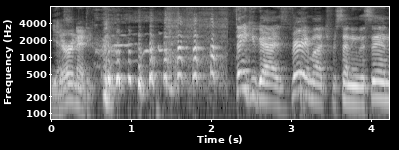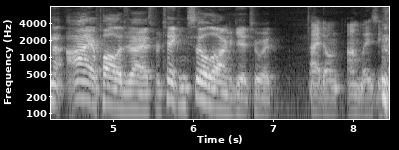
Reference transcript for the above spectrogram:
yes. Garanetti. Thank you guys very much for sending this in. I apologize for taking so long to get to it. I don't. I'm lazy.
